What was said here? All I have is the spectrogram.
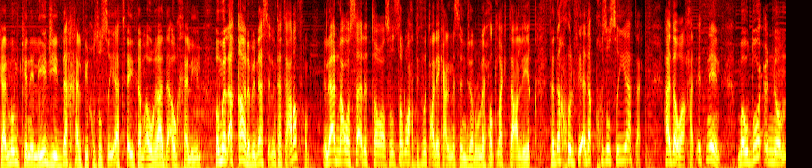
كان ممكن اللي يجي يتدخل في خصوصيات هيثم أو غادة أو خليل هم الأقارب الناس اللي أنت تعرفهم. الآن مع وسائل التواصل صار واحد يفوت عليك على الماسنجر ولا يحط لك تعليق تدخل في أدق خصوصياتك. هذا واحد. اثنين موضوع إنه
